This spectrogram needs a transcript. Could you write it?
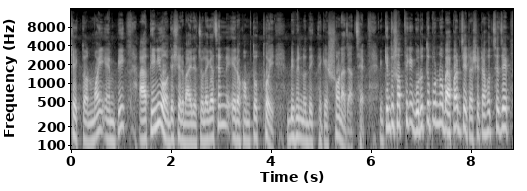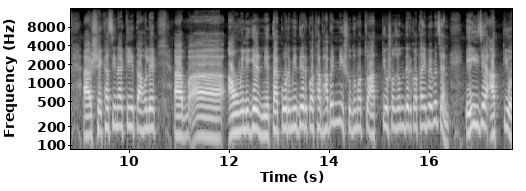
শেখ তন্ময় এমপি তিনিও দেশের বাইরে চলে গেছেন। এরকম তথ্যই বিভিন্ন দিক থেকে শোনা যাচ্ছে। কিন্তু সব থেকে গুরুত্বপূর্ণ ব্যাপার যেটা, সেটা হচ্ছে যে শেখ হাসিনা কি তাহলে আওয়ামী লীগের নেতাকর্মীদের কথা ভাবেননি? শুধুমাত্র আত্মীয় স্বজনদের কথাই ভেবেছেন? এই যে আত্মীয়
